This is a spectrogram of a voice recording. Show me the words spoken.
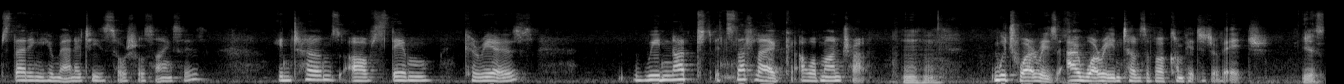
studying humanities, social sciences, in terms of STEM careers, we not it's not like our mantra, mm-hmm. which worries. I worry in terms of our competitive edge. Yes,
